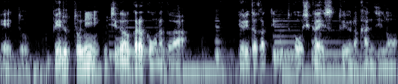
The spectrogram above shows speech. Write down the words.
えーと、ベルトに内側からこうお腹が寄りかかっていくとか押し返すというような感じの、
